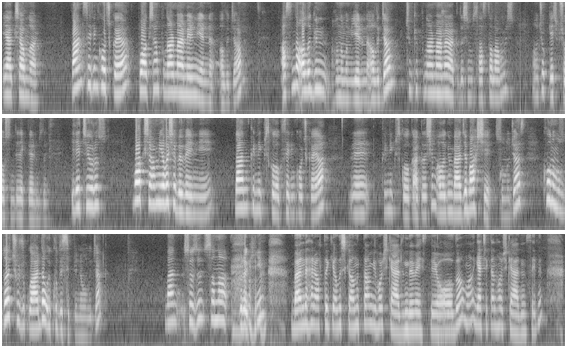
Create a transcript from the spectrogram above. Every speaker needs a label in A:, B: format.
A: İyi akşamlar. Ben Selin Koçkaya. Bu akşam Pınar Mermer'in yerini alacağım. Aslında Alagün Hanım'ın yerini alacağım. Çünkü Pınar Mermer arkadaşımız hastalanmış. Ona çok geçmiş olsun dileklerimizi iletiyoruz. Bu akşam yavaş ebeveynliği. Ben klinik psikolog Selin Koçkaya ve klinik psikolog arkadaşım Alagün Belce Bahşi sunacağız. Konumuz da çocuklarda uyku disiplini olacak. Ben sözü sana bırakayım.
B: Ben de her haftaki alışkanlıktan bir hoş geldin deme istiyor oldu ama gerçekten hoş geldin Selin.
